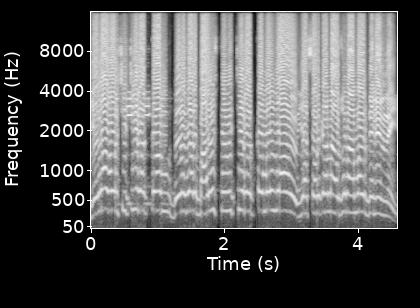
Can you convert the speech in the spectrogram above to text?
गेल्या वर्षीची रक्कम दोन हजार बावीस तेवीस ची रक्कमही या या सरकारनं अजून आम्हाला दिलेली नाही.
